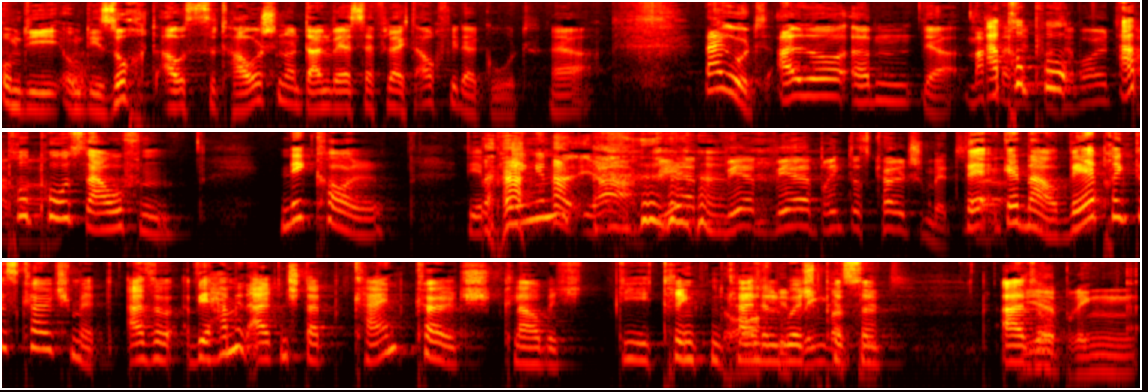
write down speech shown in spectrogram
um die, um die Sucht auszutauschen und dann wäre es ja vielleicht auch wieder gut. Ja. Na gut, also ähm, ja, macht damit, Apropos, was ihr wollt. apropos Saufen. Nicole, wir bringen, ja, wer, wer, wer bringt das Kölsch mit? wer, genau, wer bringt das Kölsch mit? Also, wir haben in Altenstadt kein Kölsch, glaube ich. Die trinken Doch, keine was Lurchpisse. Also, wir bringen.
